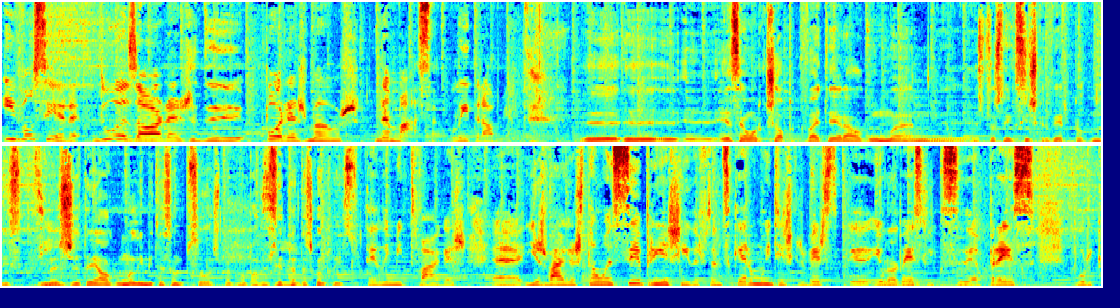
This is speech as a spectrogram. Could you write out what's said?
e vão ser duas horas de pôr as mãos na massa, literalmente. Eh, eh, eh, esse é um workshop que vai ter alguma. As pessoas têm que se inscrever, pelo que me disse, Sim. mas tem alguma limitação de pessoas, portanto não podem Sim. ser tantas quanto isso. Tem limite de vagas e as vagas estão a ser preenchidas, portanto, se quer muito inscrever-se, eu peço-lhe que se apresse, porque,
